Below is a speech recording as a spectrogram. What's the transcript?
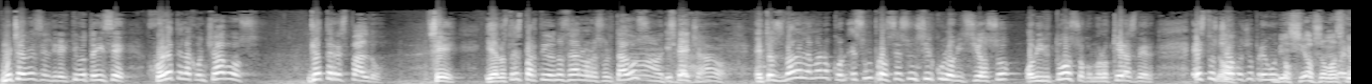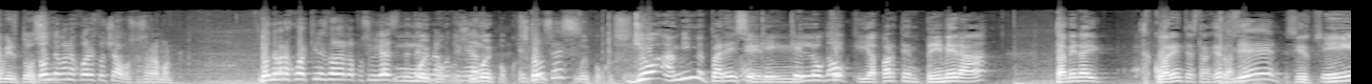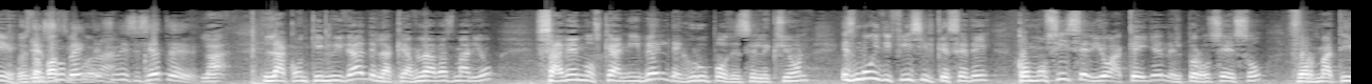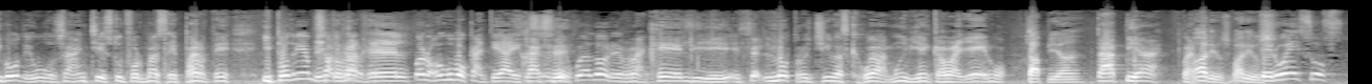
Muchas veces el directivo te dice, juégatela con chavos, yo te respaldo. Sí. Y a los tres partidos no se dan los resultados No, y te chao. echan. Entonces va de la mano con. Es un proceso, un círculo vicioso o virtuoso, como lo quieras ver. Estos No, chavos, yo pregunto. vicioso más que virtuoso. ¿Dónde van a jugar estos chavos, José Ramón? ¿Dónde van a jugar? ¿Quién les va a dar la posibilidad de tener Muy una pocos, continuidad? muy pocos. Entonces, Muy pocos. Yo, a mí me parece que, que lo No, que... y aparte en primera A también hay 40 extranjeros. También. Es decir, Sí. no es y tan en fácil. sub-20, en sub-17. La, la continuidad de la que hablabas, Mario, sabemos que a nivel de grupo de selección es muy difícil que se dé, como sí se dio aquella en el proceso formativo de Hugo Sánchez, tú formaste parte, y podríamos Víctor hablar. de- Rangel. bueno, hubo cantidad de, sí, de sí. jugadores, Rangel y el otro de Chivas que juega muy bien, Caballero, Tapia, Tapia. bueno, varios, varios. pero esos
